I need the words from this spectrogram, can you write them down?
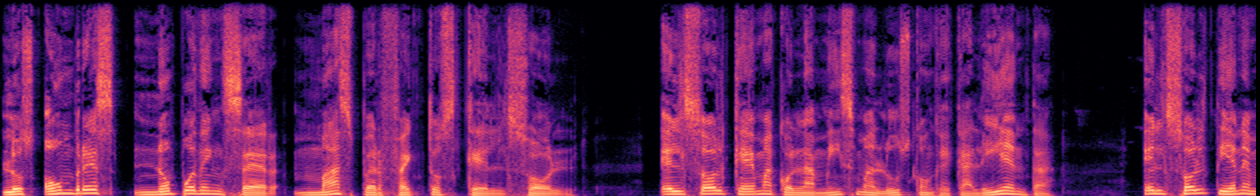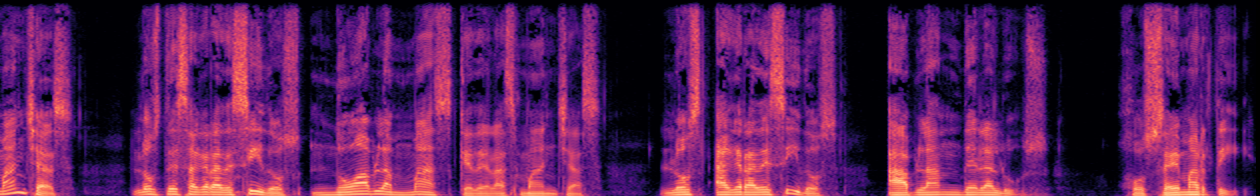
Los hombres no pueden ser más perfectos que el sol. El sol quema con la misma luz con que calienta. El sol tiene manchas. Los desagradecidos no hablan más que de las manchas. Los agradecidos hablan de la luz. José Martí.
